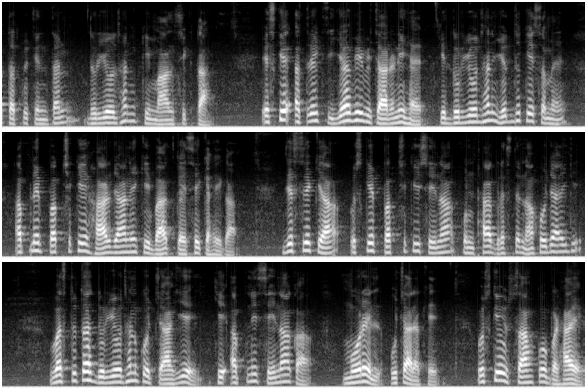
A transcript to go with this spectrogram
तत्वचिंतन, दुर्योधन की मानसिकता। इसके अतिरिक्त यह भी विचारणी है कि दुर्योधन युद्ध के समय अपने पक्ष के हार जाने की बात कैसे कहेगा, जिससे क्या उसके पक्ष की सेना कुंठाग्रस्त न हो जाएगी? वस्तुतः दुर्योधन को चाहिए कि अपनी सेना का मोरेल ऊँचा रखे, उसके उत्साह को बढ़ाए,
